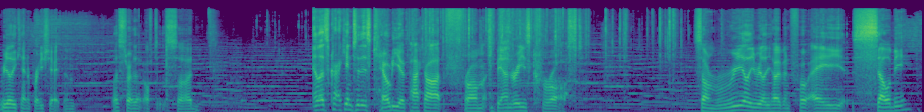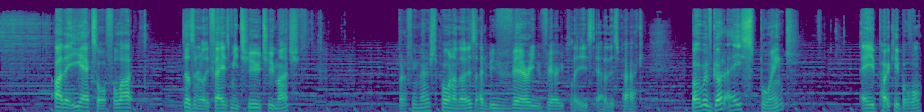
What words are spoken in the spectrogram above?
really can appreciate them. Let's throw that off to the side. And let's crack into this Keldeo pack art from Boundaries Crossed. So I'm really, really hoping for a Celebi. Either EX or full art. Doesn't really faze me too, too much. But if we manage to pull one of those, I'd be very, very pleased out of this pack. But we've got a Spoink, a Pokeball,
